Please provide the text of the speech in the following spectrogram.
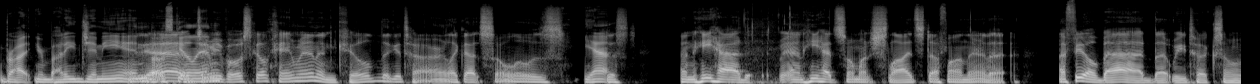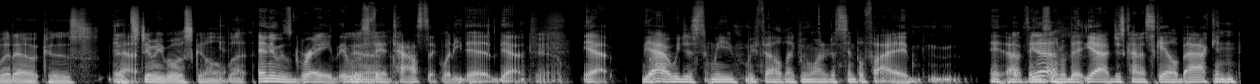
brought your buddy jimmy and yeah, Bowskill in. Jimmy Bowskill came in and killed the guitar. Like that solo was yeah. just and he had and he had so much slide stuff on there that I feel bad that we took some of it out because Yeah. it's Jimmy Bowskill, Yeah. but and it was great. It was fantastic what he did. Yeah. Yeah, yeah. Yeah we just we we felt like we wanted to simplify uh, Uh, things yeah. a little bit yeah just kind of scale back and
